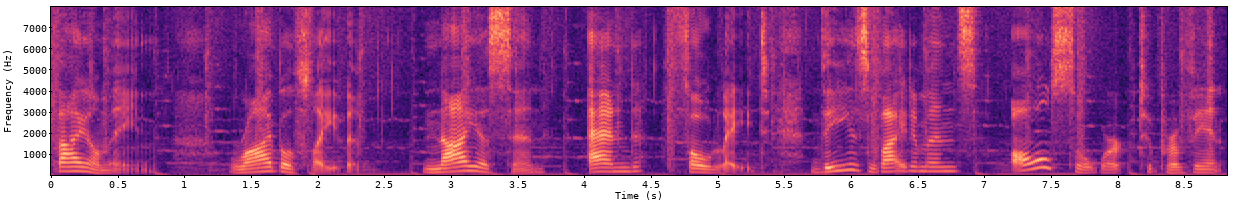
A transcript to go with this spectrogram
thiamine, riboflavin, niacin, and folate. These vitamins also work to prevent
